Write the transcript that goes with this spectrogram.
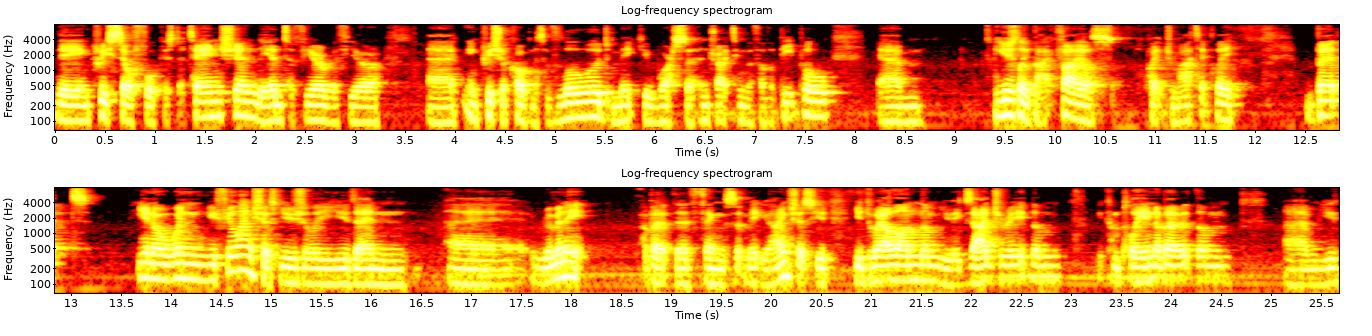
They increase self focused attention. They interfere with your uh, increase your cognitive load, make you worse at interacting with other people. Um, usually backfires quite dramatically. But you know, when you feel anxious, usually you then uh, ruminate about the things that make you anxious. You you dwell on them, you exaggerate them, you complain about them, um, you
